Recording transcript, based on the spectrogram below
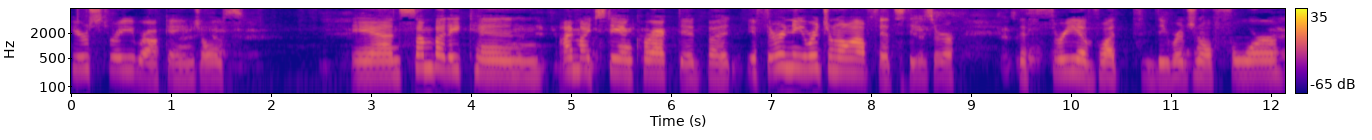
here's three Rock Angelz. And somebody can, I might stand corrected, but if they're in the original outfits, these are the three of what, the original four,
